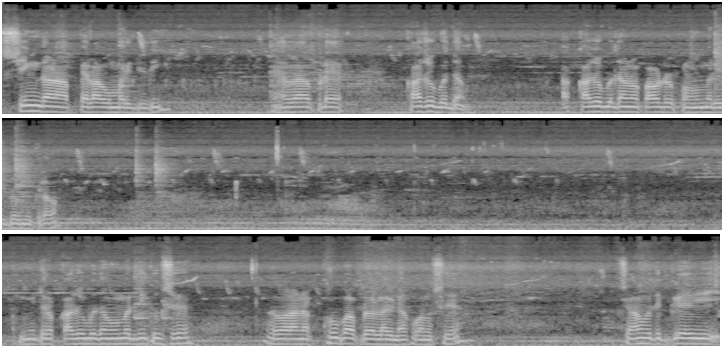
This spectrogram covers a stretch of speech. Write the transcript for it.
સિંગદાણા પહેલાં ઉમેરી દીધી. હવે આપણે કાજુ બદામ. આ કાજુ બદામનો પાવડર પણ ઉમેરી દો મિત્રો. મિત્રો, કાજુ બદામ ઉમેરી દીધું છે. હવે આને ખૂબ આપણે લાવી નાખવાનું છે. જ્યાં સુધી ગ્રેવી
